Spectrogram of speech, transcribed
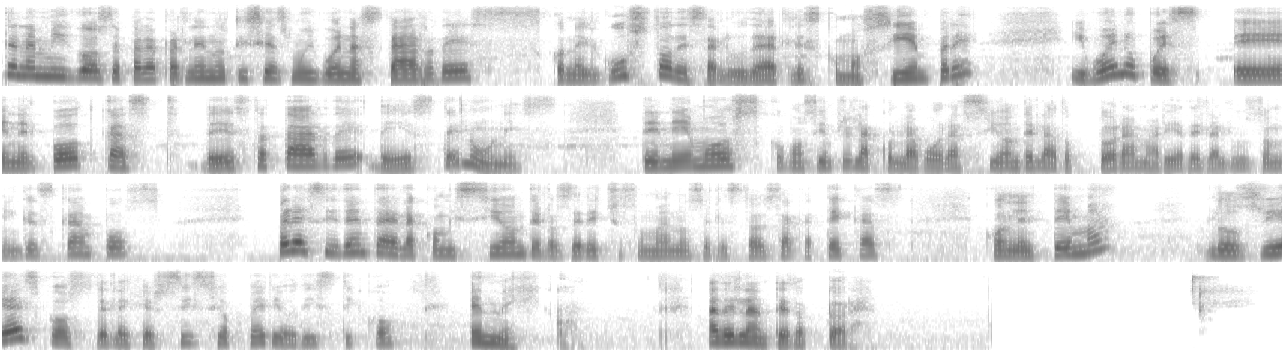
¿Qué tal amigos de Para Parlé Noticias? Muy buenas tardes con el gusto de saludarles como siempre. Y bueno, pues en el podcast de esta tarde, de este lunes, tenemos como siempre la colaboración de la doctora María de la Luz Domínguez Campos, presidenta de la Comisión de los Derechos Humanos del Estado de Zacatecas, con el tema Los riesgos del ejercicio periodístico en México. Adelante, doctora.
